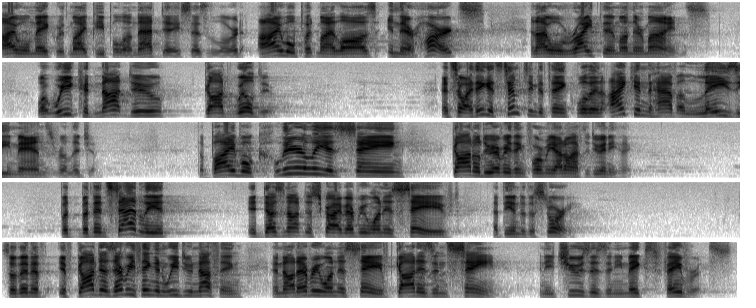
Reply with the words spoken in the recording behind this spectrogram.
I will make with my people on that day," says the Lord. "I will put my laws in their hearts, and I will write them on their minds." What we could not do, God will do. And so I think it's tempting to think, well, then I can have a lazy man's religion. The Bible clearly is saying, God will do everything for me, I don't have to do anything. But, but then sadly, it, it does not describe everyone is saved at the end of the story. So then, if, if God does everything and we do nothing, and not everyone is saved, God is insane. And he chooses and he makes favorites.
